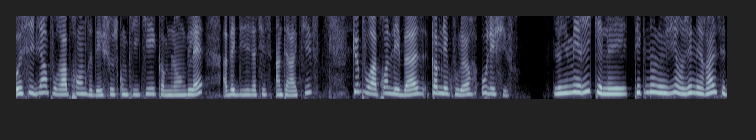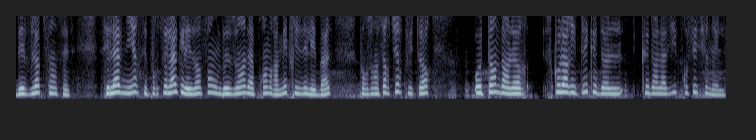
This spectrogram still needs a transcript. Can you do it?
aussi bien pour apprendre des choses compliquées comme l'anglais, avec des exercices interactifs, que pour apprendre les bases comme les couleurs ou les chiffres. Le numérique et les technologies en général se développent sans cesse. C'est l'avenir, c'est pour cela que les enfants ont besoin d'apprendre à maîtriser les bases pour s'en sortir plus tard, autant dans leur scolarité que dans, que dans la vie professionnelle.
